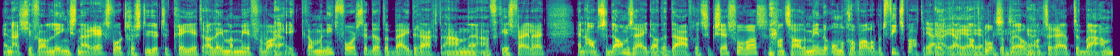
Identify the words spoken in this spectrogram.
En als je van links naar rechts wordt gestuurd, creëert alleen maar meer verwarring. Ja. Ik kan me niet voorstellen dat het bijdraagt aan, uh, aan verkeersveiligheid. En Amsterdam zei dat het daarvoor het succesvol was, want ze hadden minder ongevallen op het fietspad. Ja, dat klopt precies. ook wel, want ze rijden op de baan.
